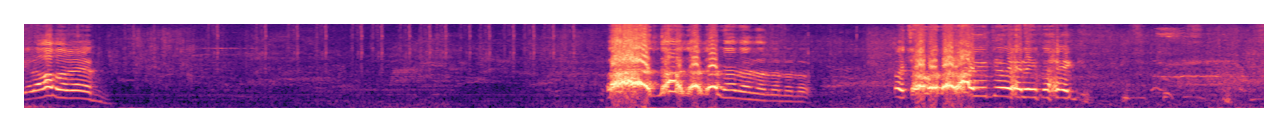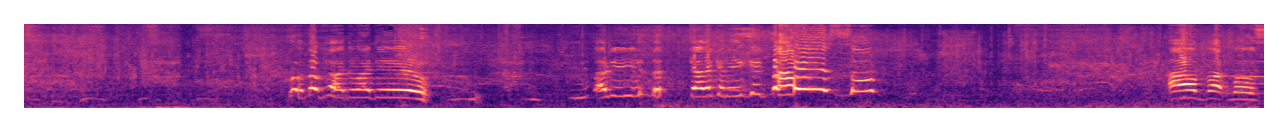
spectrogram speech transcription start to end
Get off of him! Ah! No, no, no, no, no, no, no, no, no! I don't remember how you do anything! what the fuck do I do? How do you use the telekinetic powers? Oh, fuck most.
